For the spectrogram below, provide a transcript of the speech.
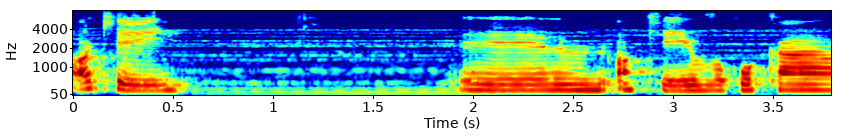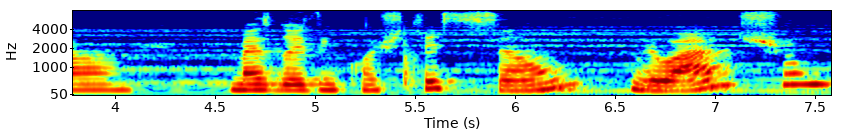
Ok. É, ok, eu vou colocar mais dois em Constituição, eu acho.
